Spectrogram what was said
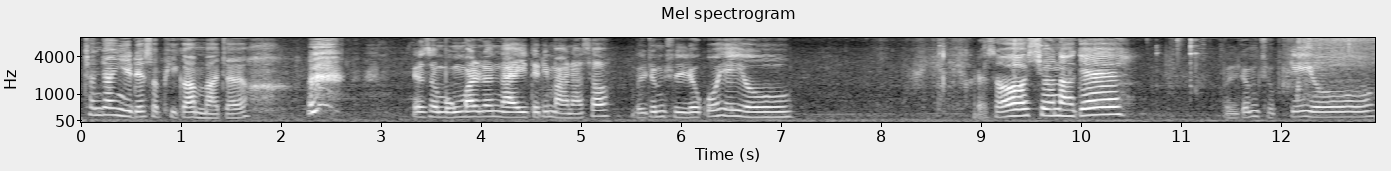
천장이 이래서 비가 안 맞아요. 그래서 목마른 아이들이 많아서 물 좀 주려고 해요. 그래서 시원하게 물 좀 줄게요.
